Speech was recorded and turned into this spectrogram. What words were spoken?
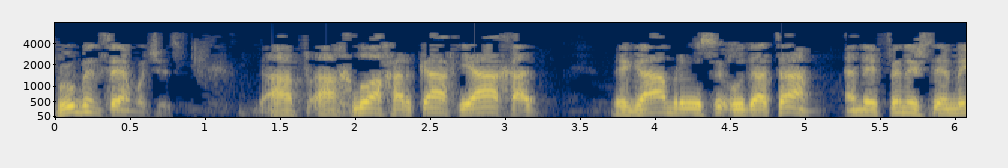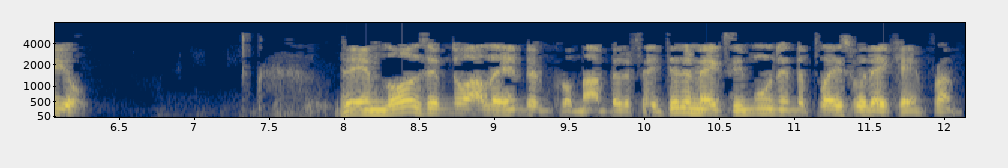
Reuben sandwiches. Achlu acharkach yachad. Vegamru seudatam. And they finished their meal. But if they didn't make zimun in the place where they came from,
